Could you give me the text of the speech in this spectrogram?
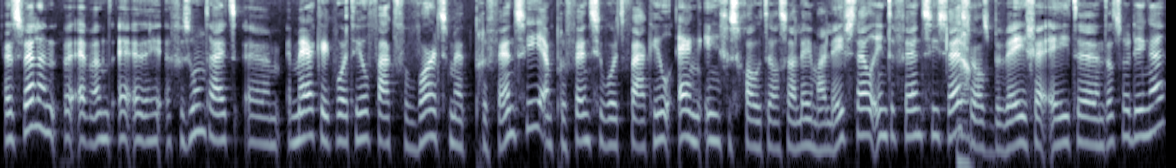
Het is wel een. eh, Want eh, eh, gezondheid, ehm, merk ik, wordt heel vaak verward met preventie. En preventie wordt vaak heel eng ingeschoten als alleen maar leefstijlinterventies. Hè, Ja. Zoals bewegen, eten en dat soort dingen.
